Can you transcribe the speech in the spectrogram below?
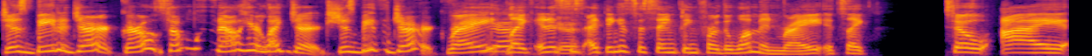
just be the jerk. Girl, some women out here like jerks. Just be the jerk, right? Yeah, like and it's yeah. I think it's the same thing for the woman, right? It's like so I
